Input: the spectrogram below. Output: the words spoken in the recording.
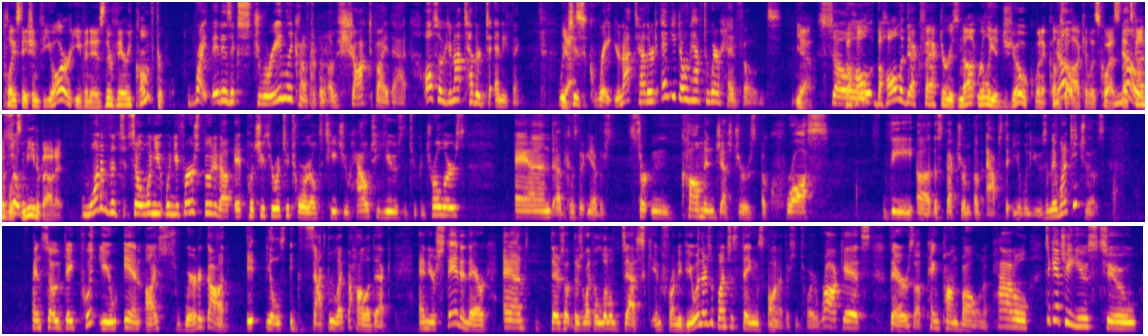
PlayStation VR even is. They're very comfortable. Right. It is extremely comfortable. I was shocked by that. Also, you're not tethered to anything, which Yes. is great. You're not tethered, and you don't have to wear headphones. Yeah. So- the hol- the holodeck factor is not really a joke when it comes to Oculus Quest. That's kind of what's So- neat about it. One of the t- so when you when you first boot it up, it puts you through a tutorial to teach you how to use the two controllers, and uh, because there you know there's certain common gestures across the uh, the spectrum of apps that you will use, and they want to teach you those. And so they put you in. I swear to God, it feels exactly like the holodeck. And you're standing there, and there's a there's like a little desk in front of you, and there's a bunch of things on it. There's some toy rockets. There's a ping pong ball and a paddle to get you used to.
